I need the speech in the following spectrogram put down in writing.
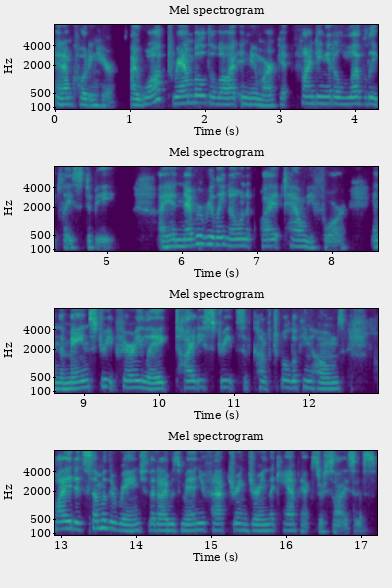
and I'm quoting here I walked, rambled a lot in Newmarket, finding it a lovely place to be. I had never really known a quiet town before, and the main street, Fairy Lake, tidy streets of comfortable looking homes quieted some of the range that I was manufacturing during the camp exercises.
